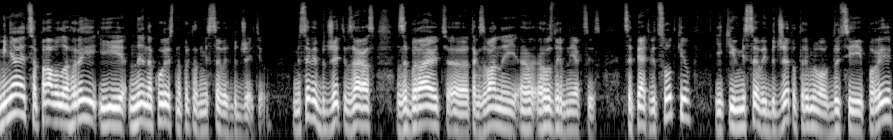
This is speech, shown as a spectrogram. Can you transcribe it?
Міняються правила гри і не на користь, наприклад, місцевих бюджетів. Місцевих бюджетів зараз забирають е, так званий е, роздрібний акциз. Це 5%, які місцевий бюджет отримував до цієї пори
